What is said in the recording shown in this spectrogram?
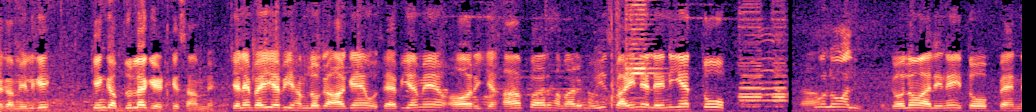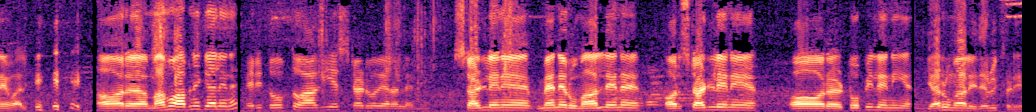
जगह मिल गई किंग अब्दुल्ला गेट के सामने। चलें भाई अभी हम लोग आ गए हैं उतैबिया में और यहाँ पर हमारे मुइज भाई ने लेनी है तोप। बोलो वाली। गोलों वाली नहीं तो पहनने वाली। और मामू आपने क्या लेना है? मेरी तोप तो आ गई है स्टड वगैरह लेने। स्टड लेने हैं मैंने रुमाल लेना है और स्टड लेने हैं और टोपी लेनी है। यार रुमाल इधर भी खड़ी?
